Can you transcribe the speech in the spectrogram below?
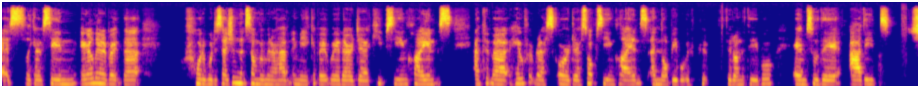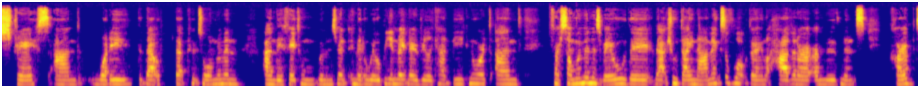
It's like I was saying earlier about that horrible decision that some women are having to make about whether I keep seeing clients and put my health at risk or do I stop seeing clients and not be able to put food on the table. Um, so the added stress and worry that that, that puts on women and the effect on women's mental well-being right now really can't be ignored and for some women as well the, the actual dynamics of lockdown like having our, our movements curbed,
